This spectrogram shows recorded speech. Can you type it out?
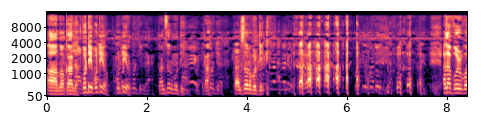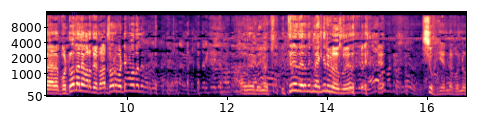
ആ നോക്കാമല്ലോ. പൊട്ടി പൊട്ടിയോ? പൊട്ടിയോ? ട്രാൻസ്ഫർ പൊട്ടി. ട്രാൻസ്ഫർ പൊട്ടി. അല്ല പൊ- പറഞ്ഞു പറഞ്ഞത്. ട്രാൻസ്ഫർ പൊട്ടിപ്പോന്നല്ലേ പറഞ്ഞത്. അത് ഇത്രയും നേരം നിങ്ങൾ എങ്ങനെ ഇവിടെ വന്നു? എന്റെ പൊന്നു.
